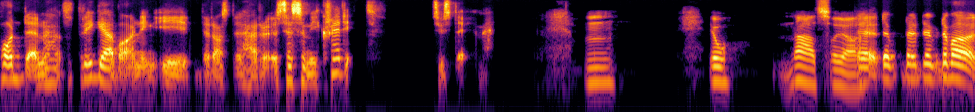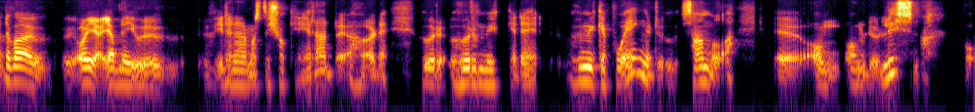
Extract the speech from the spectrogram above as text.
podden, alltså triggervarning i deras det här Sesame Credit-systemet. mm, jo, nej, alltså ja. Eh, Det, det, det, det, var, det var, och jag, jag blev ju i det närmaste chockerad då jag hörde hur, hur, mycket, det, hur mycket poäng du samlar eh, om, om du lyssnar på,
